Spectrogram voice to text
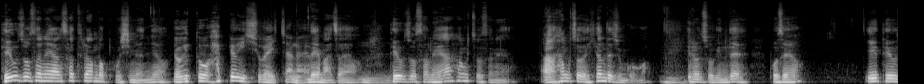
대우조선해양 차트를 한번 보시면요. 여기 또 합병 이슈가 있잖아요. 네 맞아요. 대우조선해양, 한국조선해양, 아 한국조선, 현대중공업 이런 쪽인데 보세요. 이게 대우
